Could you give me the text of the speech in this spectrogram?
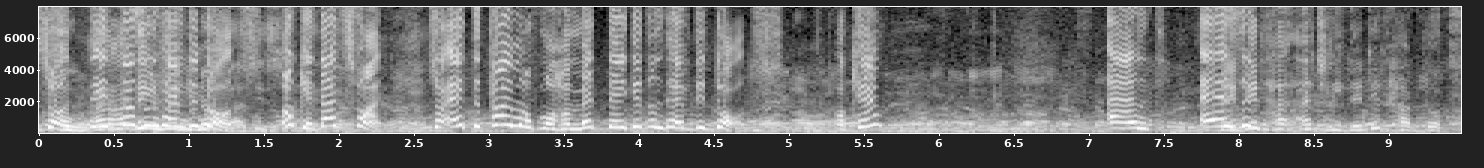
So Cool. it doesn't didn't have the know dots. Okay, that's fine. So at the time of Muhammad, they didn't have the dots. Okay. And They did actually, they did have dots.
